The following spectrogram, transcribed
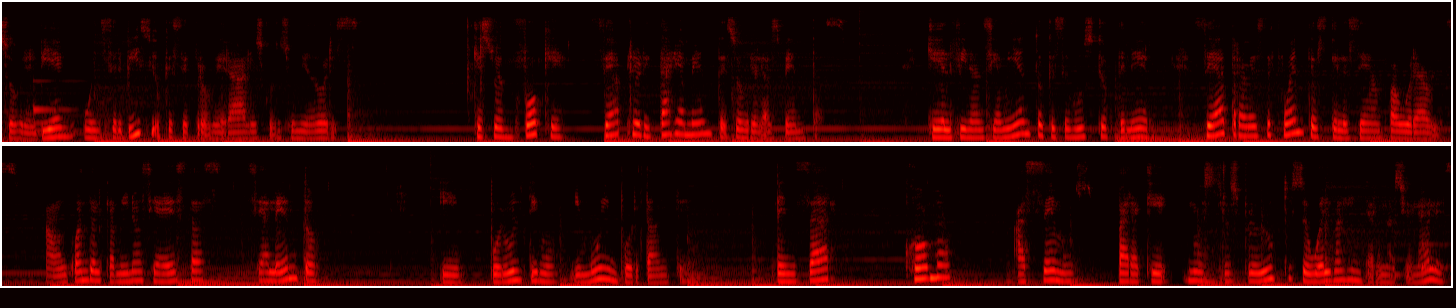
sobre el bien o el servicio que se proveerá a los consumidores. Que su enfoque sea prioritariamente sobre las ventas. Que el financiamiento que se busque obtener sea a través de fuentes que le sean favorables, aun cuando el camino hacia estas sea lento. Y por último, y muy importante, pensar cómo hacemos para que nuestros productos se vuelvan internacionales,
